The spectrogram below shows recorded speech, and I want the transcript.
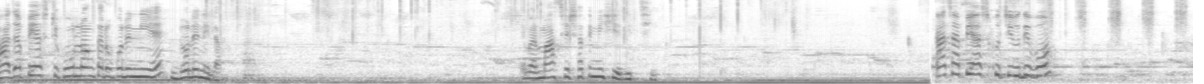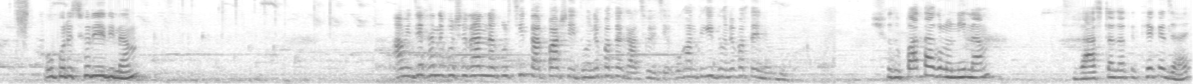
ভাজা পেঁয়াজটি পেঁয়াজটিকে লঙ্কার উপরে নিয়ে ডলে নিলাম। এবার মাছের সাথে মিশিয়ে দিচ্ছি। কাঁচা পেঁয়াজ কুচিও দেব। উপরে ছড়িয়ে দিলাম। আমি যেখানে বসে রান্না করছি, তার পাশেই ধনে পাতা গাছ হয়েছে। ওখান থেকেই ধনে পাতা এনে দেবো শুধু পাতাগুলো নিলাম। গাছটা যাতে থেকে যায়।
